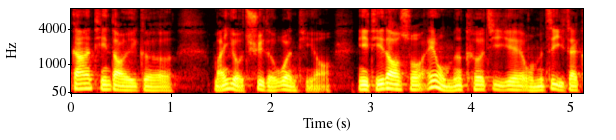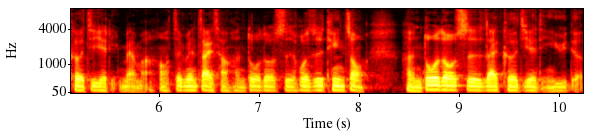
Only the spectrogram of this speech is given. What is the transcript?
刚刚听到一个蛮有趣的问题哦，你提到说，哎、我们的科技业，我们自己在科技业里面嘛，哦，这边在场很多都是，或者是听众很多都是在科技业领域的，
